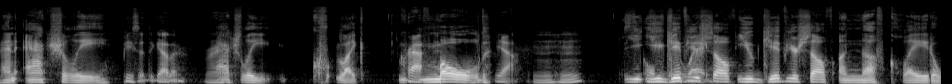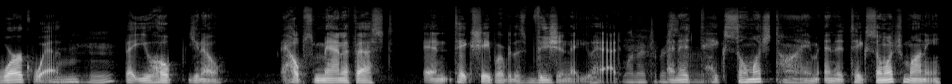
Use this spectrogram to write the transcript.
and actually Piece it together. actually cr- like Craft it. mold Yeah. you, you give away. yourself you give yourself enough clay to work with Mm-hmm. that you hope you know helps manifest and take shape over this vision that you had 100%. and it takes so much time and it takes so much money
